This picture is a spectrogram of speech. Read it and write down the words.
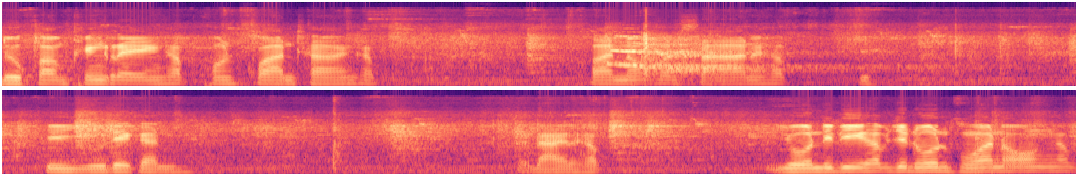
ดูความแข็งแรงครับของควานช้างครับ ควานน้องพรรษานะครับ ที่อยู่ด้วยกัน ได้แล้วครับ โยนดีๆครับจะโดนหัวน้องครับ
